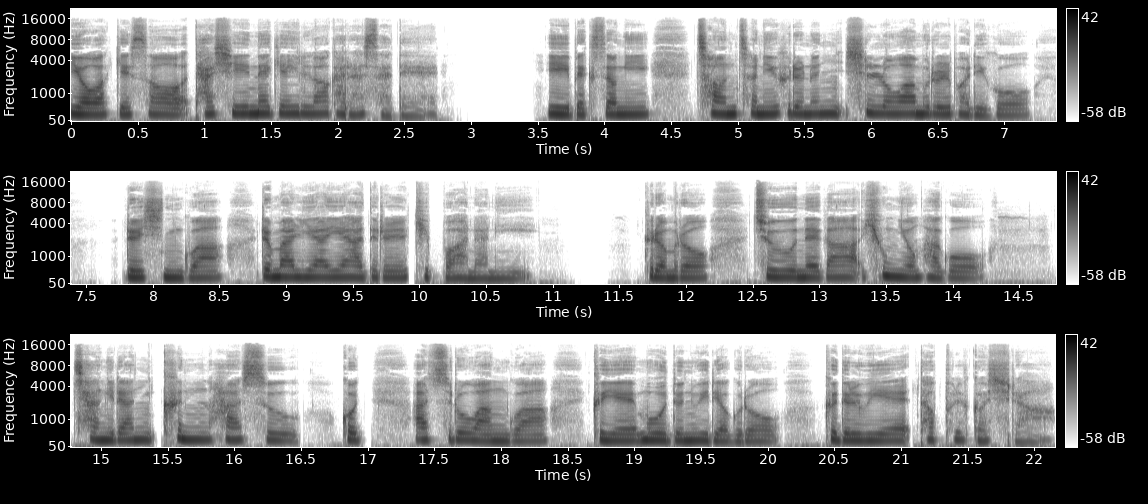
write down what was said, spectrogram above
여호와께서 다시 내게 일러 가라사대 이 백성이 천천히 흐르는 실로와 물을 버리고 르신과 르말리아의 아들을 기뻐하나니 그러므로 주 내가 흉용하고 창이란 큰 하수 곧 아수르 왕과 그의 모든 위력으로 그들 위에 덮을 것이라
